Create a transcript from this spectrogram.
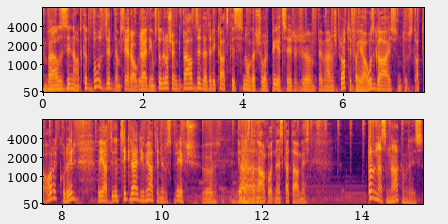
vēlas zināt, kad būs dzirdams ieraugu raidījums. Tad droši vien vēlas dzirdēt arī kāds, kas nogaršo ar pieci, ir piemēram Spotify uzgājis un tur skatā, kur ir. Jā, cik raidījumi jātiek uz priekšu, ja mēs tā nākotnē skatāmies? Parunāsim nākamreiz.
